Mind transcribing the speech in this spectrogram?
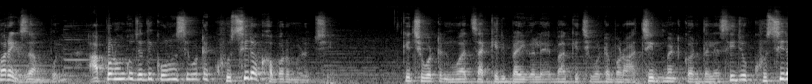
ଫର୍ ଏକ୍ଜାମ୍ପଲ୍ ଆପଣଙ୍କୁ ଯଦି କୌଣସି ଗୋଟେ ଖୁସିର ଖବର ମିଳୁଛି କିଛି ଗୋଟେ ନୂଆ ଚାକିରି ପାଇଗଲେ ବା କିଛି ଗୋଟେ ବଡ଼ ଆଚିଭମେଣ୍ଟ କରିଦେଲେ ସେଇ ଯେଉଁ ଖୁସିର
